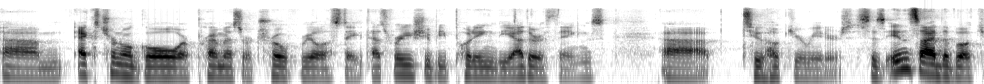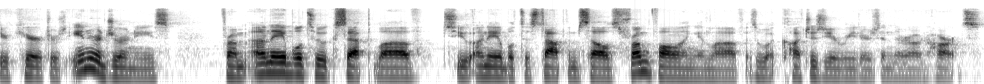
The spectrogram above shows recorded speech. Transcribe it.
um, external goal or premise or trope real estate. That's where you should be putting the other things uh, to hook your readers. It says inside the book, your character's inner journeys from unable to accept love to unable to stop themselves from falling in love is what clutches your readers in their own hearts.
